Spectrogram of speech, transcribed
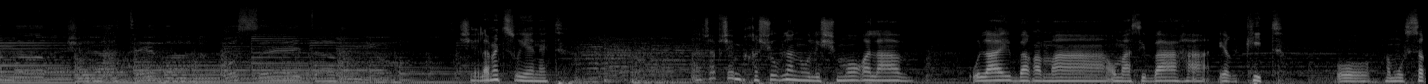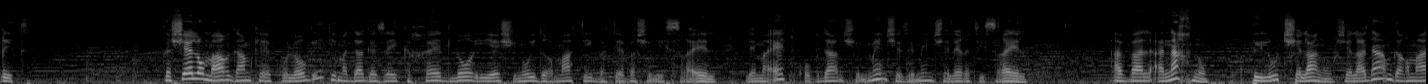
אמר שהטבע עושה טעויות. שאלה מצוינת. אני חושבת שחשוב לנו לשמור עליו אולי ברמה או מהסיבה הערכית או המוסרית. קשה לומר, גם כאקולוגית, אם הדג הזה ייכחד, לא יהיה שינוי דרמטי בטבע של ישראל, למעט אובדן של מין, שזה מין של ארץ ישראל. אבל אנחנו, הפעילות שלנו, של האדם, גרמה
